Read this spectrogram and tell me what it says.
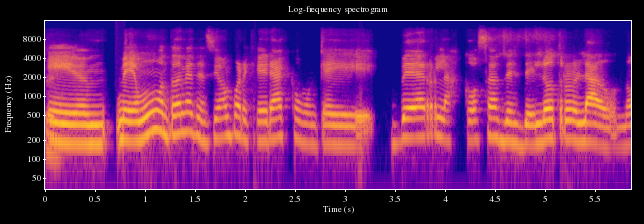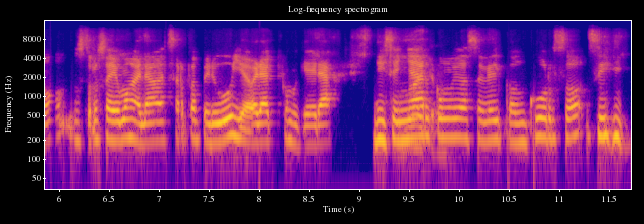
eh, me llamó un montón de atención porque era como que ver las cosas desde el otro lado, ¿no? Nosotros habíamos ganado de Certa Perú y ahora como que era diseñar cómo iba a ser el concurso, sí,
